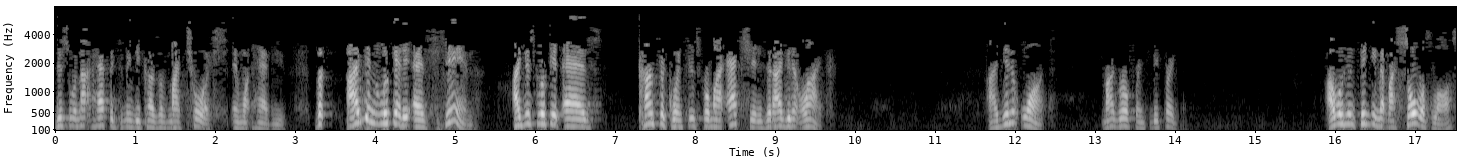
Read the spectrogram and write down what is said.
this would not happen to me because of my choice and what have you. I didn't look at it as sin. I just looked at it as consequences for my actions that I didn't like. I didn't want my girlfriend to be pregnant. I wasn't thinking that my soul was lost.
